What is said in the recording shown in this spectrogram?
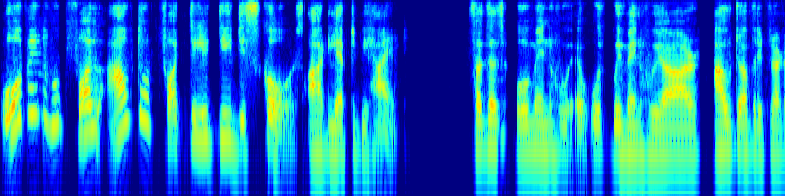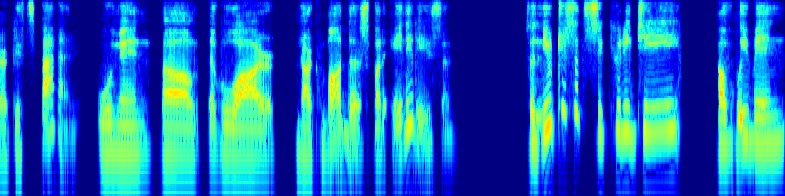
women who fall out of fertility discourse are left behind, such as women who women who are out of reproductive span, women um, who are not mothers for any reason. So nutrition security of women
